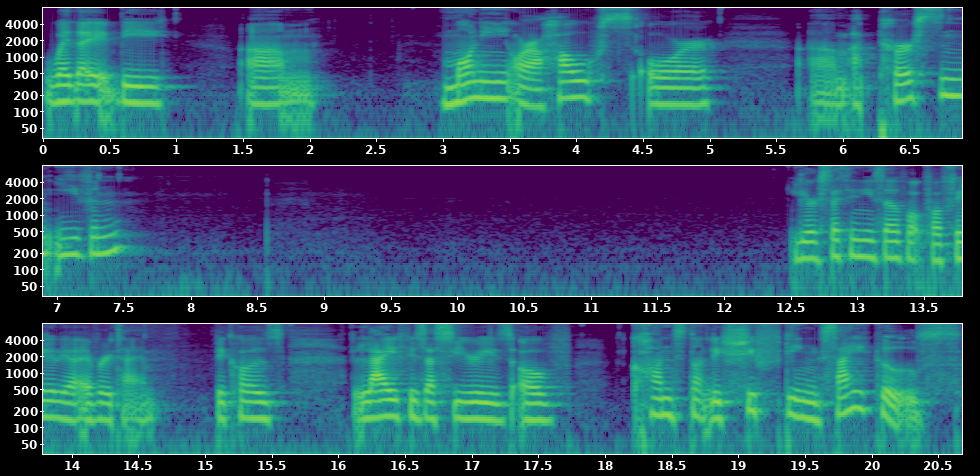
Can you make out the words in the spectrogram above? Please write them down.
whether it be um, money or a house or um, a person, even. You're setting yourself up for failure every time because life is a series of constantly shifting cycles.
